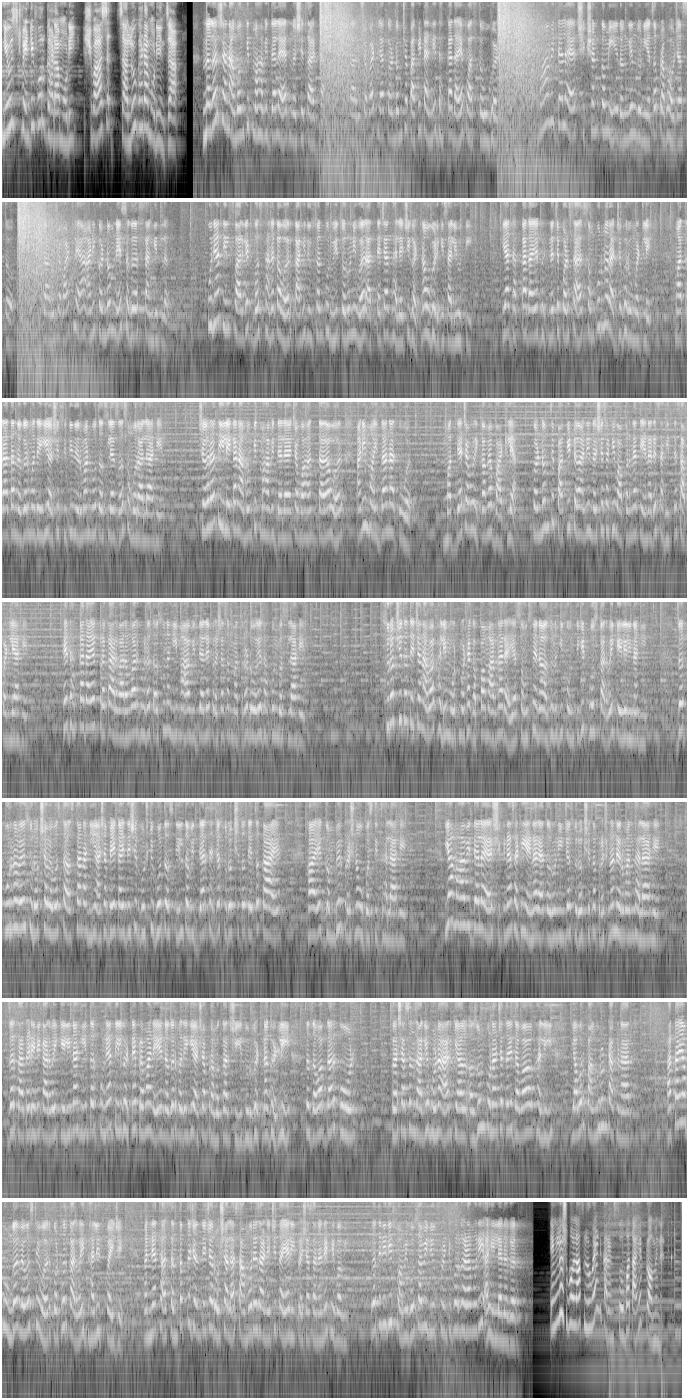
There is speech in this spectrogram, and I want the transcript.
News twenty four घडामोडी. श्वास चालू घडामोडींचा. नगरच्या नामांकित महाविद्यालयात नशेचा अड्डा. दारूच्या बाटल्या कंडोमच्या पाकिटांनी धक्कादायक वास्तव उघड. महाविद्यालयात शिक्षण कमी रंगीन दुनियेचा प्रभाव जास्त. दारूच्या बाटल्या आणि कंडोमने सगळंच सांगितलं. पुण्यातील स्वारगेट बस स्थानकावर काही दिवसांपूर्वी तरुणीवर अत्याचार झाल्याची घटना उघडकीस आली होती. या धक्कादायक घटनेचे पडसाद संपूर्ण राज्यभर उमटले. मात्र आता नगरमध्येही अशी स्थिती निर्माण होत असल्याचं समोर आलं आहे. शहरातील एका नामांकित महाविद्यालयाच्या वाहनतळावर आणि मैदानातवर मद्याच्या रिकाम्या बाटल्या कंडोमचे पाकिटं आणि नशेसाठी वापरण्यात येणारे साहित्य सापडले आहे. हे धक्कादायक प्रकार वारंवार घडत असूनही महाविद्यालय प्रशासन मात्र डोळे झाकून बसलं आहे. सुरक्षिततेच्या नावाखाली मोठमोठ्या गप्पा मारणाऱ्या या संस्थेनं अजूनही कोणतीही ठोस कारवाई केलेली नाही. जर पूर्णवेळ सुरक्षा व्यवस्था असतानाही अशा बेकायदेशीर गोष्टी होत असतील तर विद्यार्थ्यांच्या सुरक्षिततेचं काय? हा एक गंभीर प्रश्न उपस्थित झाला आहे. या महाविद्यालयात शिकण्यासाठी येणाऱ्या तरुणींच्या सुरक्षेचा प्रश्न निर्माण झाला आहे. जर तातडीने कारवाई केली नाही तर पुण्यातील घटनेप्रमाणे नगरमध्येही अशा प्रकारची दुर्घटना घडली तर जबाबदार कोण? प्रशासन जागे होणार की अजून कोणाच्या तरी दबावाखाली यावर पांघरून टाकणार? आता या भोंगळ व्यवस्थेवर कठोर कारवाई झालीच पाहिजे. अन्यथा संतप्त जनतेच्या रोषाला सामोरे जाण्याची तयारी प्रशासनाने ठेवावी. प्रतिनिधी Swami Gosavi news twenty four घडामोडी अहिल्यानगर. इंग्लिश बोला फ्लुएंट कारण सोबत आहे प्रॉमिनंट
